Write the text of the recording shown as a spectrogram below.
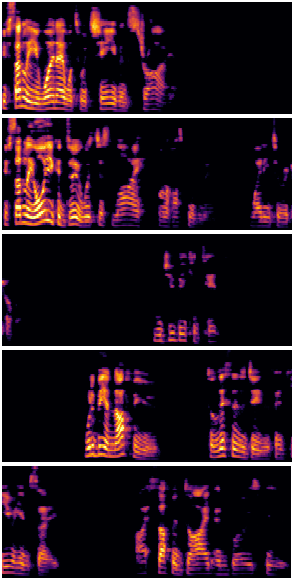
if suddenly you weren't able to achieve and strive, if suddenly all you could do was just lie on a hospital bed, waiting to recover, would you be content? Would it be enough for you to listen to Jesus and hear him say, I suffered, died, and rose for you?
